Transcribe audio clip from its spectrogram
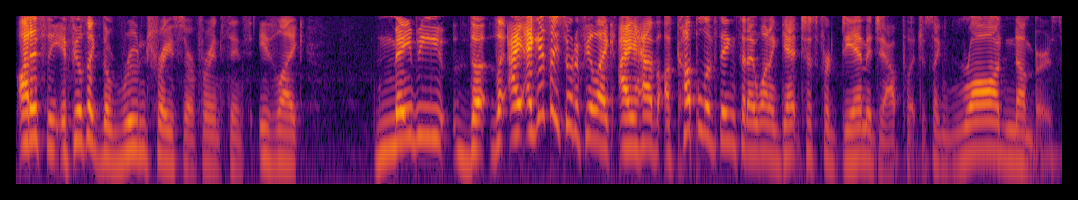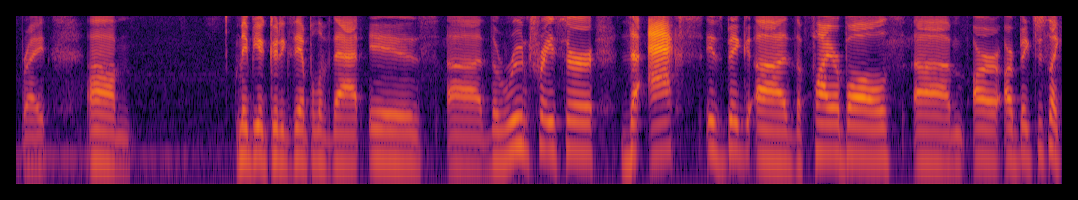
honestly it feels like the rune tracer for instance is like maybe the, the I, I, guess i sort of feel like i have a couple of things that i want to get just for damage output just like raw numbers right? Um maybe a good example of that is uh, the rune tracer the axe is big uh, the fireballs um, are, are big just like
